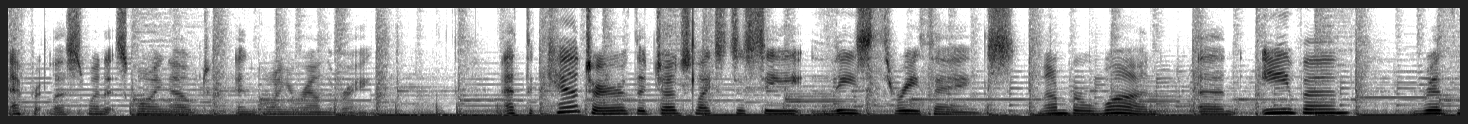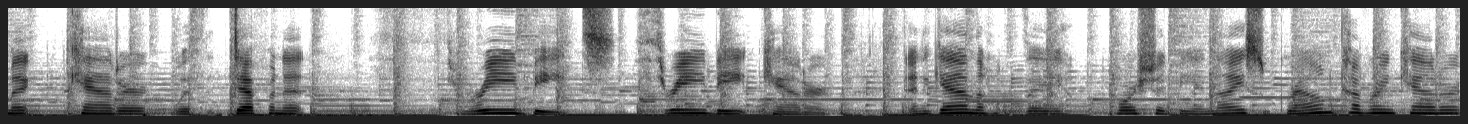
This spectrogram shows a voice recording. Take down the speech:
effortless when it's going out and going around the ring. At the canter, the judge likes to see these three things. Number one, an even, rhythmic canter with definite three beats. Three beat canter. And again, the, the horse should be a nice ground covering canter,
